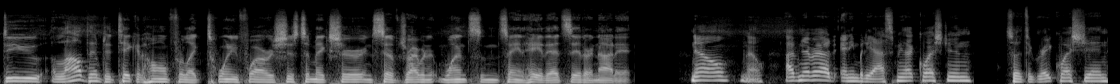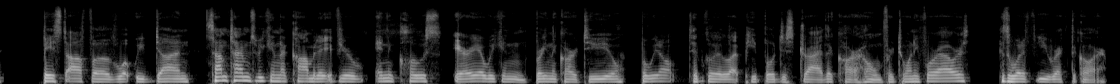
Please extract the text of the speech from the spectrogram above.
Do you allow them to take it home for like 24 hours just to make sure instead of driving it once and saying, "Hey, that's it or not it"? No, no. I've never had anybody ask me that question. So it's a great question based off of what we've done. Sometimes we can accommodate if you're in a close area, we can bring the car to you, but we don't typically let people just drive the car home for 24 hours. Because what if you wreck the car?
